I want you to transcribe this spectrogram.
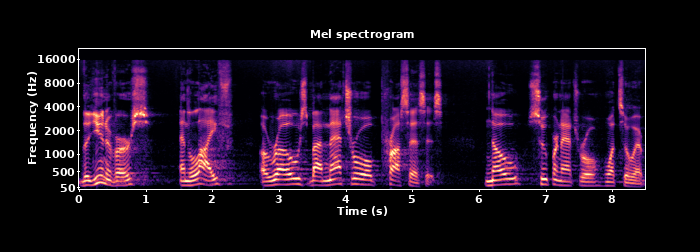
the universe and life arose by natural processes, no supernatural whatsoever.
